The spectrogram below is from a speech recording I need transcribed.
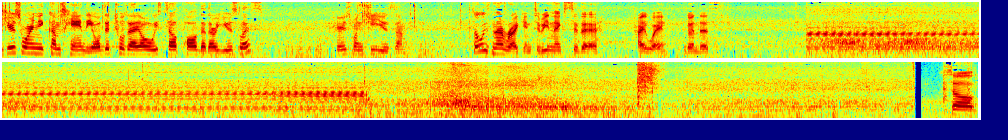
here's where it comes handy. All the tools I always tell Paul that are useless, here's when he uses them. It's always nerve-wracking to be next to the highway doing this. So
